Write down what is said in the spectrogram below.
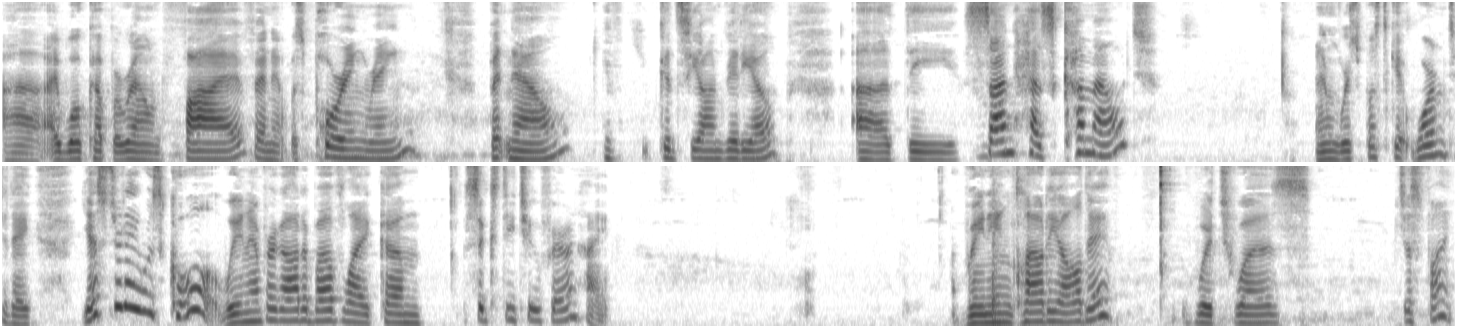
Uh, I woke up around five and it was pouring rain. But now, if you could see on video, uh, the sun has come out and we're supposed to get warm today. Yesterday was cool. We never got above like um, 62 Fahrenheit. Rainy and cloudy all day, which was just fine.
